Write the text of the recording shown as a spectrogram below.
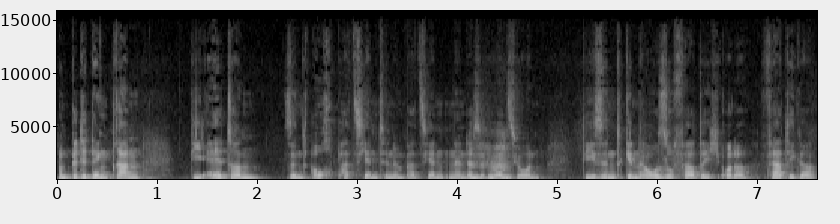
Und bitte denkt dran, die Eltern sind auch Patientinnen und Patienten Mhm. in der Situation. Die sind genauso fertig oder fertiger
